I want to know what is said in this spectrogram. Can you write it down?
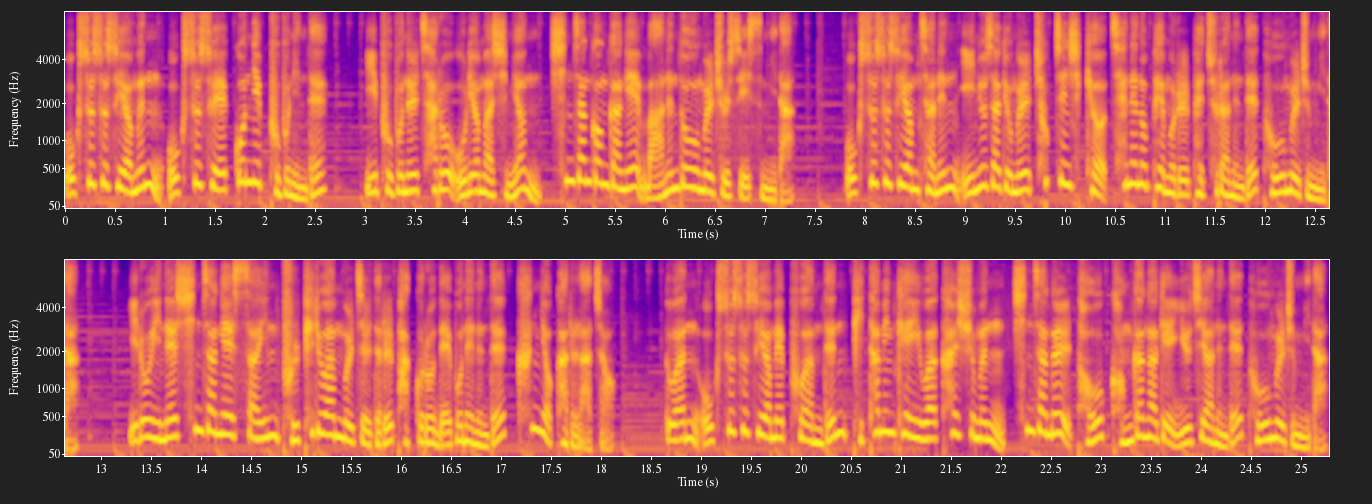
옥수수 수염은 옥수수의 꽃잎 부분인데 이 부분을 차로 우려 마시면 신장 건강에 많은 도움을 줄 수 있습니다. 옥수수 수염차는 이뇨작용을 촉진시켜 체내노폐물을 배출하는 데 도움을 줍니다. 이로 인해 신장에 쌓인 불필요한 물질들을 밖으로 내보내는 데 큰 역할을 하죠. 또한 옥수수 수염에 포함된 비타민 K와 칼슘은 신장을 더욱 건강하게 유지하는 데 도움을 줍니다.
